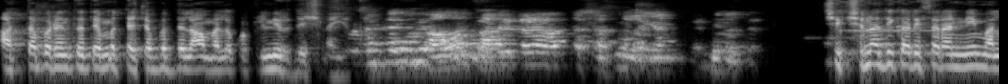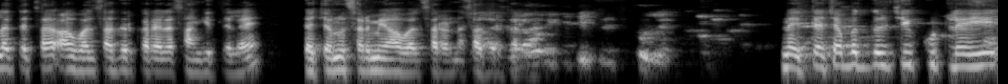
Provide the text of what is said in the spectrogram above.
आतापर्यंत त्या- त्याच्याबद्दल आम्हाला कुठले निर्देश नाही सादर करावं शासनाला या घटनेनंतर शिक्षणाधिकारी सरांनी मला त्याचा अहवाल सादर करायला सांगितलेला आहे. त्याच्यानुसार मी अहवाल सरांना सादर करणार. नाही त्याच्याबद्दलची कुठल्याही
